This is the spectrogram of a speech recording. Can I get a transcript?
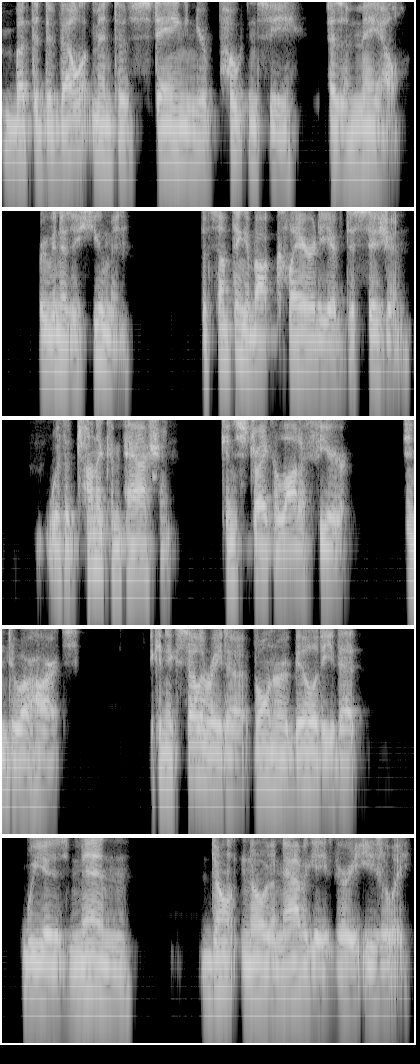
but the development of staying in your potency as a male or even as a human, but something about clarity of decision with a ton of compassion can strike a lot of fear into our hearts. It can accelerate a vulnerability that we as men don't know to navigate very easily.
